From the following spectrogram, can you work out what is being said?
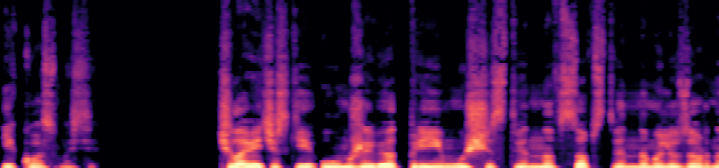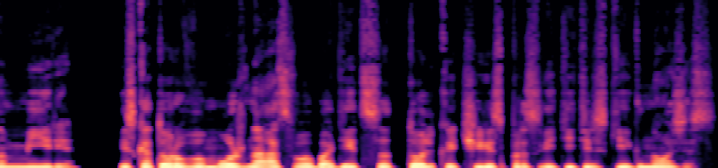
и космосе. Человеческий ум живет преимущественно в собственном иллюзорном мире, из которого можно освободиться только через просветительский гнозис.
